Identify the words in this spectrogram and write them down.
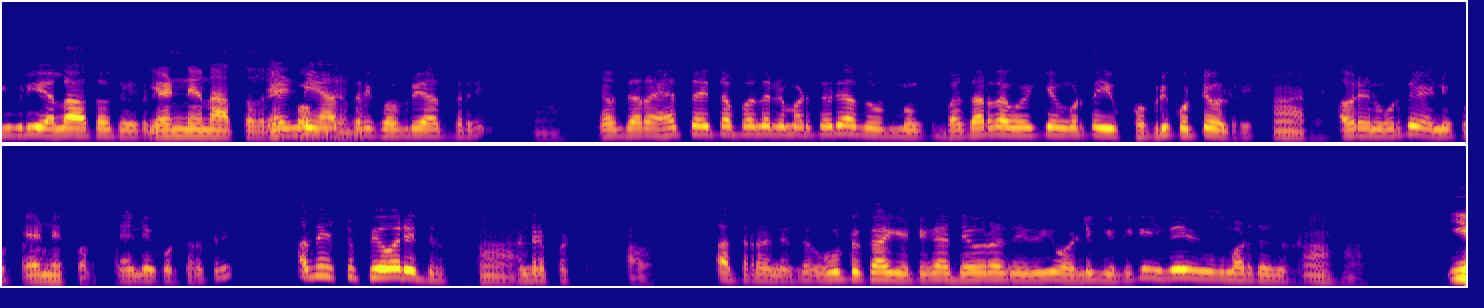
ಇವ್ರಿ ಎಲ್ಲ ಆತಾವ್ ತಿಳ್ರಿ. ಎಣ್ಣೆನ ಆತದ್ರಿ ಎಣ್ಣೆ. ಆತ್ರಿ ಕೊಬ್ಬರಿ ಆತ್ರಿ. ಹ್ಮ್. ಯಾವ್ದಾರ ಹೆಚ್ಚಾಯ್ತಪ್ಪ ಅಂದ್ರೆ ಏನ್ ಮಾಡ್ತೇವ್ರಿ ಅದು ಮ- ಬಜಾರ್ದಾಗ ಹೋಗಿ ಏನ್ ಕೊಡ್ತಾ ಈ ಕೊಬ್ಬರಿ ಕೊಟ್ಟೇವಲ್ರಿ. ಹಾ ರೀ. ಅವ್ರ ಏನ್ ಕೊಡ್ತೇವೆ ಎಣ್ಣೆ ಕೊಡ್ತಾರೆ ಎಣ್ಣೆ ಕೊಡ್ತಾರೆ ಎಣ್ಣೆ ಕೊಡ್ತಾರತ್ರಿ. ಅದಿಷ್ಟು ಪ್ಯೂರ್ ಇದ್ದಿರ್ತಾರ. ಹಂಡ್ರೆಡ್ ಪರ್ಸೆಂಟ್. ಹೌದ್. ಆ ತರ ಊಟಕ್ಕಾಗಿ ಇಟ್ಟಿಗೆ ದೇವರ ದೇವಿಗೆ ಒಳ್ಳಿಗೆ ಇಡ್ಲಿಕ್ಕೆ ಇದೇ ಯೂಸ್ ಮಾಡ್ತಿದ್ವಿ ಈ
